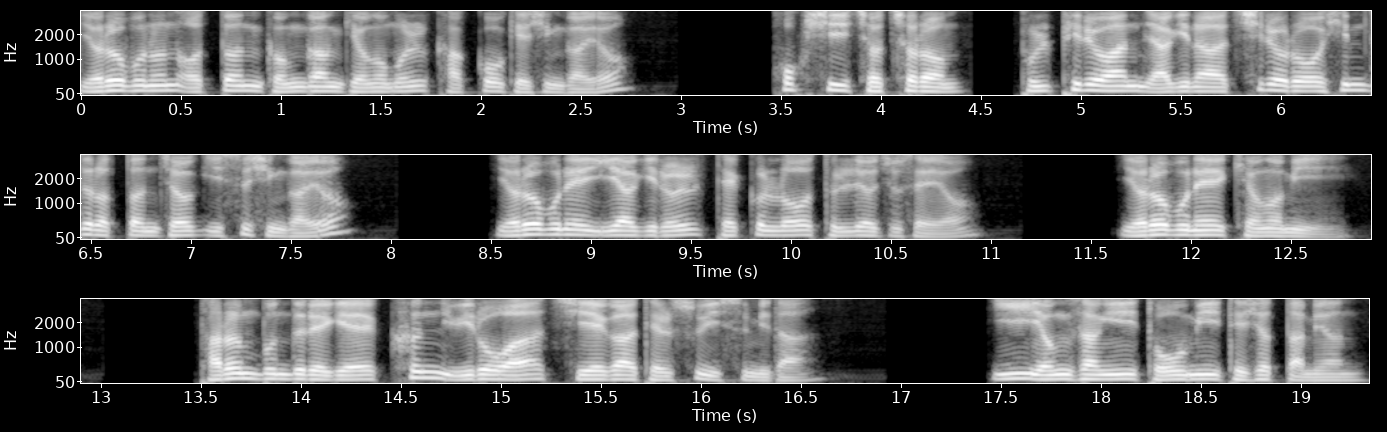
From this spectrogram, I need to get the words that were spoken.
여러분은 어떤 건강 경험을 갖고 계신가요? 혹시 저처럼 불필요한 약이나 치료로 힘들었던 적 있으신가요? 여러분의 이야기를 댓글로 들려주세요. 여러분의 경험이 다른 분들에게 큰 위로와 지혜가 될 수 있습니다. 이 영상이 도움이 되셨다면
